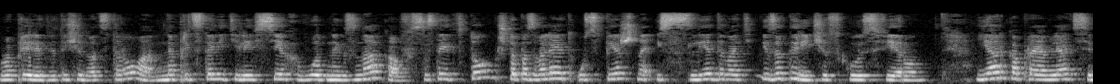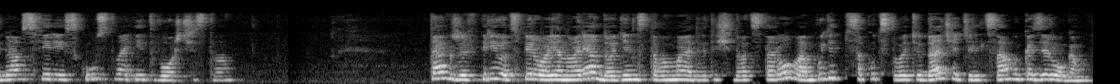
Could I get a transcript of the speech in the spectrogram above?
в апреле 2022 на представителей всех водных знаков состоит в том, что позволяет успешно исследовать эзотерическую сферу, ярко проявлять себя в сфере искусства и творчества. Также в период с 1 января до 11 мая 2022 будет сопутствовать удача тельцам и козерогам,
